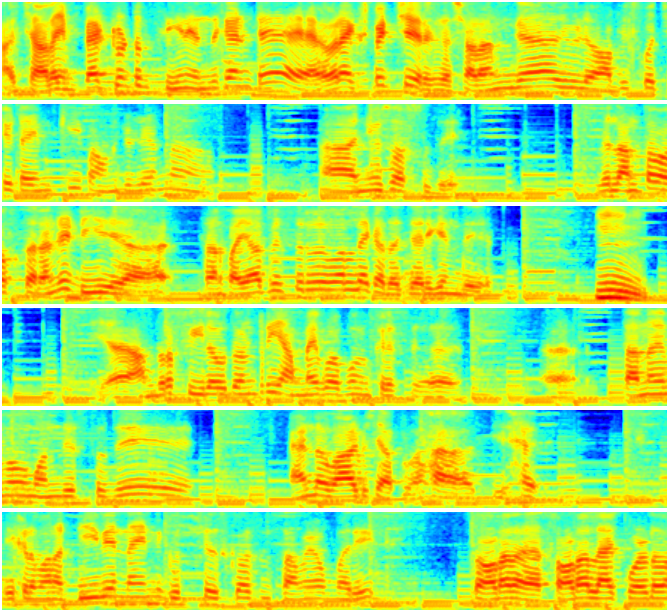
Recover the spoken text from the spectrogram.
అది చాలా ఇంపాక్ట్ ఉంటుంది సీన్. ఎందుకంటే ఎవరు ఎక్స్పెక్ట్ చేయరు. సడన్గా వీడు ఆఫీస్కి వచ్చే టైంకి పవన్ కళ్యాణ్ న్యూస్ వస్తుంది. వీళ్ళంతా వస్తారు. అంటే డి తన పై ఆఫీసర్ వల్లే కదా జరిగింది. అందరూ ఫీల్ అవుతుంటారు. ఈ అమ్మాయి పాపం తనేమో మందు ఇస్తుంది అండ్ వాడు చెప్ప ఇక్కడ మన టీవీ నైన్ని గుర్తు చేసుకోవాల్సిన సమయం మరి సోడా సోడా లేకపోవడం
